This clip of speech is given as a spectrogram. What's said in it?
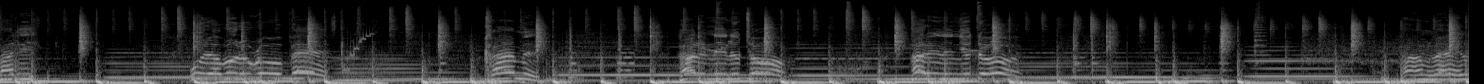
Mighty, whatever the road past. Climb it, hiding in the door, hiding in your door. I'm landing.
